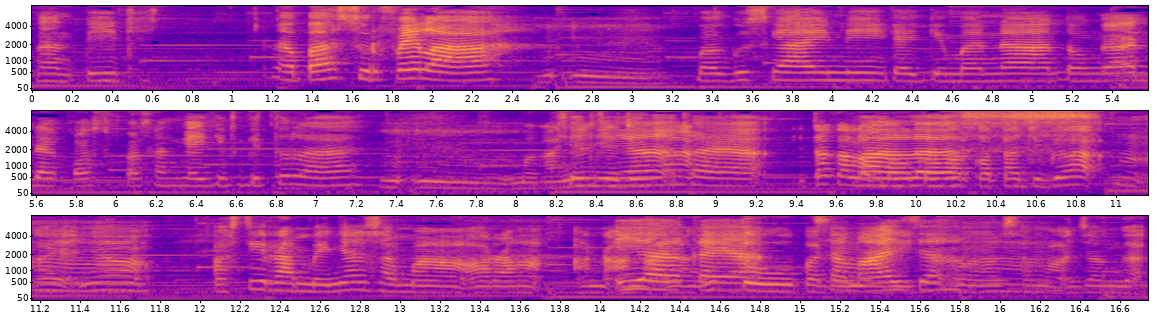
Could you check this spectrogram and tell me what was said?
nanti di- apa survei lah. Mm-mm, bagus nggak ini kayak gimana atau enggak ada kos-kosan kayak gitu gitulah mm-mm. Makanya jadinya, jadinya kayak kita kalau mau keluar kota juga Mm-mm. kayaknya pasti ramenya sama orang anak-anak Iya, yang kayak itu pada sama aja, Heeh, mm. sama aja nggak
